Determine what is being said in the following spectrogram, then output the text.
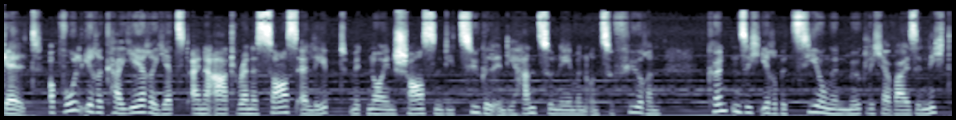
Geld. Obwohl ihre Karriere jetzt eine Art Renaissance erlebt, mit neuen Chancen die Zügel in die Hand zu nehmen und zu führen, könnten sich ihre Beziehungen möglicherweise nicht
